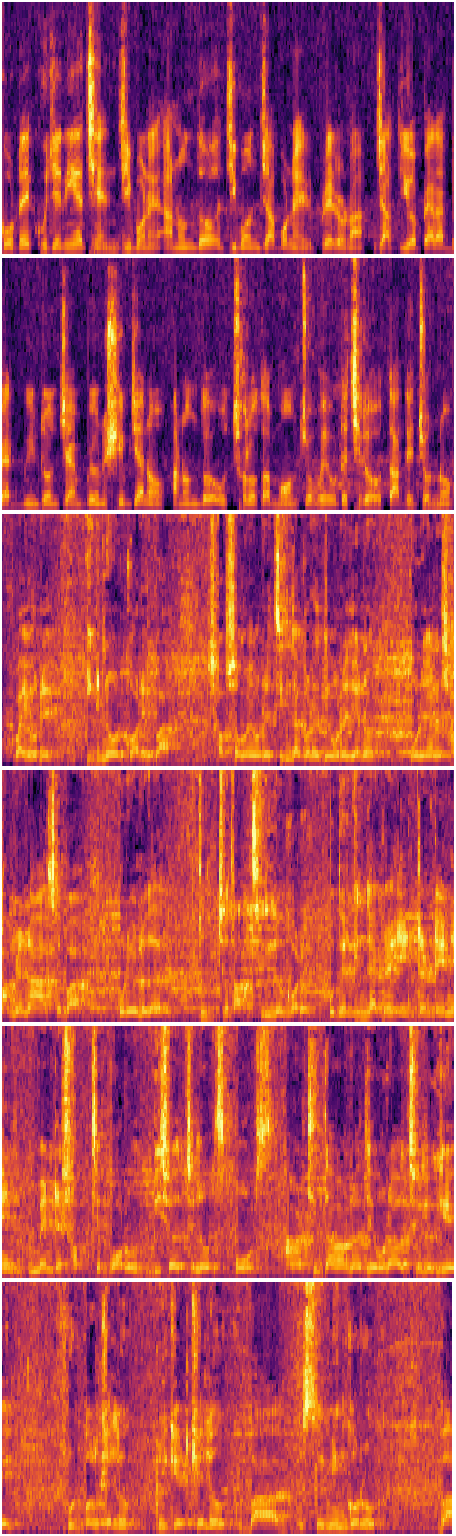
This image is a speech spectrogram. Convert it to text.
কোর্টে খুঁজে নিয়েছেন জীবনের আনন্দ জীবন যাপনের প্রেরণা। জাতীয় প্যারা ব্যাডমিন্টন চ্যাম্পিয়নশিপ যেন আনন্দ উচ্ছলতার মঞ্চ হয়ে উঠেছিল তাদের জন্য। সবাই ওরে ইগনোর করে বা সবসময় ওরে চিন্তা করে যে ওরে যেন ওরে যেন সামনে না আসে বা ওরে হলো তুচ্ছ তাচ্ছিল্য করে। ওদের কিন্তু একটা এন্টারটেনমেন্টের সবচেয়ে বড় বিষয় হচ্ছিল ওর স্পোর্টস আমার চিন্তা ভাবনা যে ওরা হচ্ছিল গিয়ে ফুটবল খেলুক ক্রিকেট খেলুক, বা সুইমিং করুক, বা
